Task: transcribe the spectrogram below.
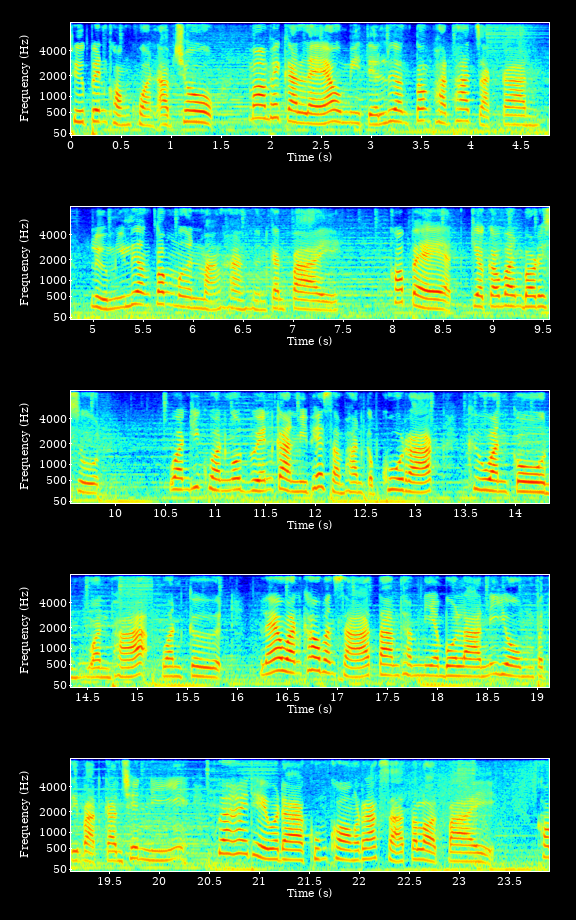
ถือเป็นของขวัญอับโชค มอบให้กันแล้วมีแต่เรื่องต้องพัดพลาดจากกัน หรือมีเรื่องต้องเมินหมางห่างเหินกันไป ข้อ 8 เกี่ยวกับวันบริสุทธิ์ วันที่ควรงดเว้นการมีเพศสัมพันธ์กับคู่รัก คือวันโกน วันพระ วันเกิด และวันเข้าพรรษาตามธรรมเนียมโบราณนิยมปฏิบัติกันเช่นนี้ เพื่อให้เทวดาคุ้มครองรักษาตลอดไป ข้อ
